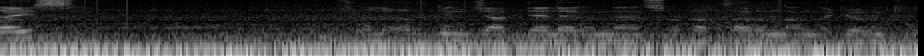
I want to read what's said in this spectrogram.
Ilgın'dayız. Şöyle Ilgın caddelerinden, sokaklarından da görüntüler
